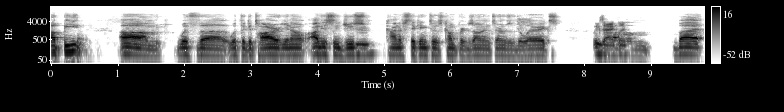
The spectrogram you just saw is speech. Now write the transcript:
upbeat, um, with the with the guitar. You know, obviously Juice Mhm. kind of sticking to his comfort zone in terms of the lyrics. Exactly. Um, but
